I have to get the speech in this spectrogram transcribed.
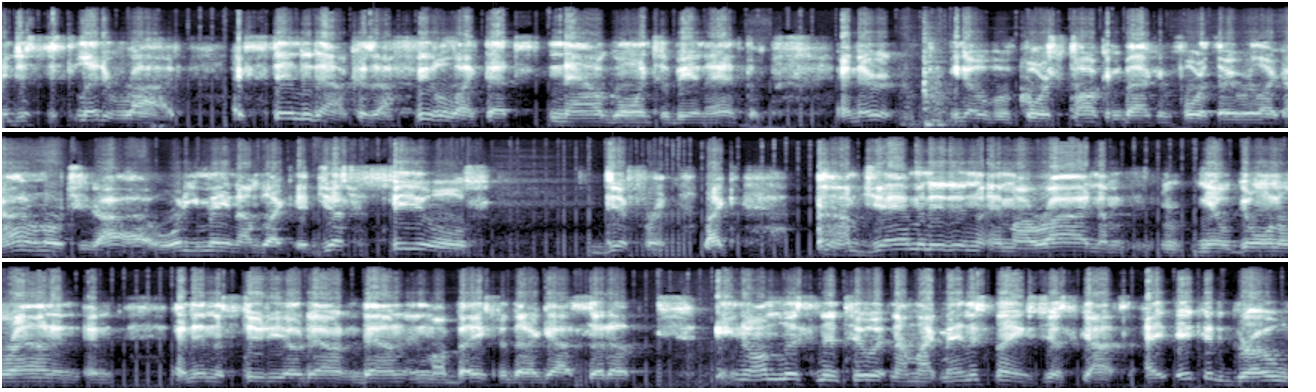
and just, just let it ride. Extend it out because I feel like that's now going to be an anthem. And they're, you know, of course, talking back and forth. They were like, I don't know what you, what do you mean? I'm like, it just feels different. Like I'm jamming it in, in my ride, and I'm, you know, going around and, and and in the studio down down in my basement that I got set up. You know, I'm listening to it, and I'm like, man, this thing's just got, it could grow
